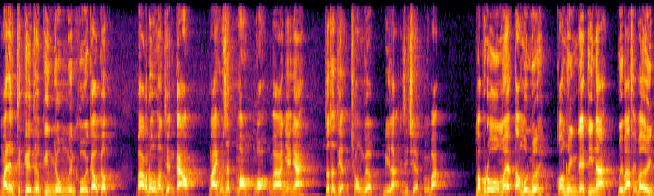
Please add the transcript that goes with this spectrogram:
Máy được thiết kế từ hợp kim nhôm nguyên khối cao cấp và có độ hoàn thiện cao. Máy cũng rất mỏng, gọn và nhẹ nhàng, rất thuận tiện trong việc đi lại di chuyển của các bạn. Mac Pro MF840 con hình Retina 13,3 inch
